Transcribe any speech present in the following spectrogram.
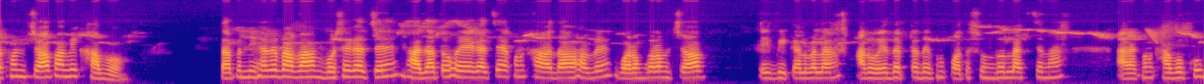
এখন চপ আমি খাব। তারপর নিহারের বাবা বসে গেছে, ভাজা তো হয়ে গেছে, এখন খাওয়া দাওয়া হবে। গরম গরম চপ, এই বিকালবেলা। আর ওয়েদারটা দেখুন, কত সুন্দর লাগছে না? আর এখন খাব খুব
